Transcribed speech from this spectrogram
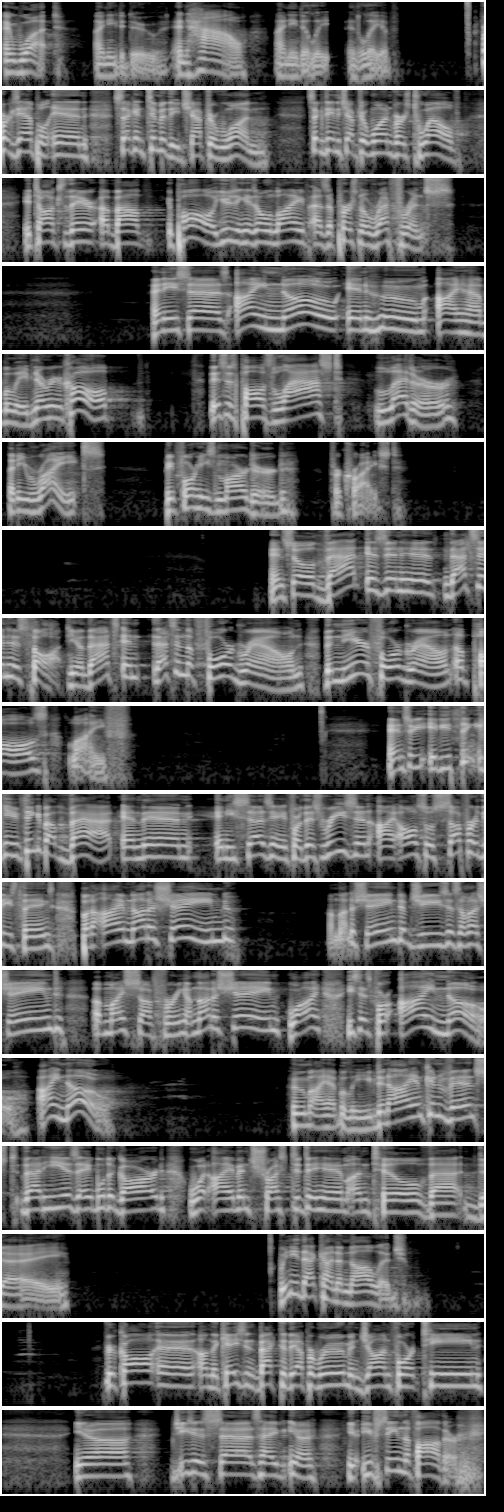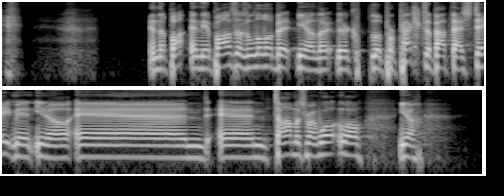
and what I need to do and how I need to live. For example, in 2 Timothy chapter 1, 2 Timothy chapter 1 verse 12, it talks there about Paul using his own life as a personal reference. And he says, I know in whom I have believed. Now recall, this is Paul's last letter that he writes before he's martyred for Christ. And so that is in his that's in his thought. You know, that's in that's in the foreground, the near foreground of Paul's life. And so if you think if you think about that and then and he says for this reason I also suffer these things, but I am not ashamed. I'm not ashamed of Jesus. I'm not ashamed of my suffering. I'm not ashamed. Why? He says, For I know, I know whom I have believed, and I am convinced that he is able to guard what I have entrusted to him until that day. We need that kind of knowledge. If you recall, uh, on the occasion back to the upper room in John 14, you know, Jesus says, Hey, you know, you've seen the Father. And the, and the apostles are a little bit, you know, they're, they're a little perplexed about that statement, you know, and and Thomas went, well, well, you know,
